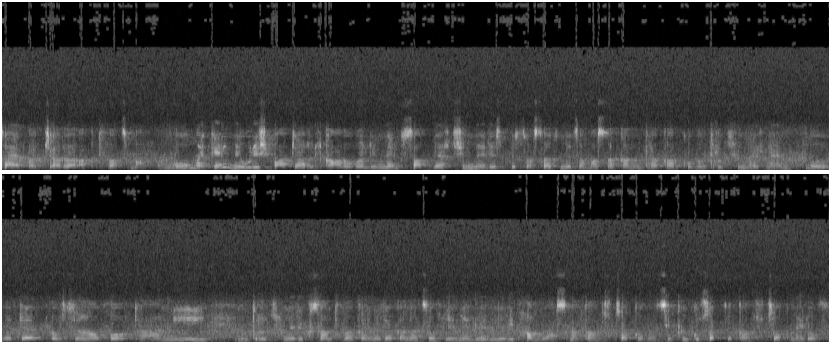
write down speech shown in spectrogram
սա է պատճառը ակտիվացման։ Ու մեկ էլ մի ուրիշ պատճառ էլ կարող է լինել, սա վերջիններ, այսպես ասած, մեծամասնական ընտրակարգով ընտրություններն են, որովհետև պրոֆեսիոնալ խորհրդարանի ընտրությունները 20 թվականին իրականացող լինելու են լրիվ համոասնական ցուցակով, այսինքն կուսակցական ցուցակներով։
